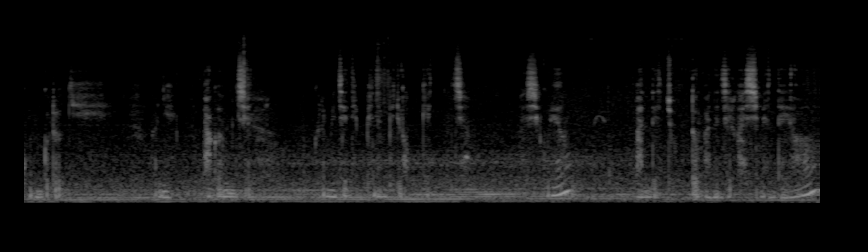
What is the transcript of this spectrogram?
공그르기. 아니 박음질. 그러면 이제 DP는 필요 없겠죠. 하시고요. 반대쪽도 바느질 가시면 돼요.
